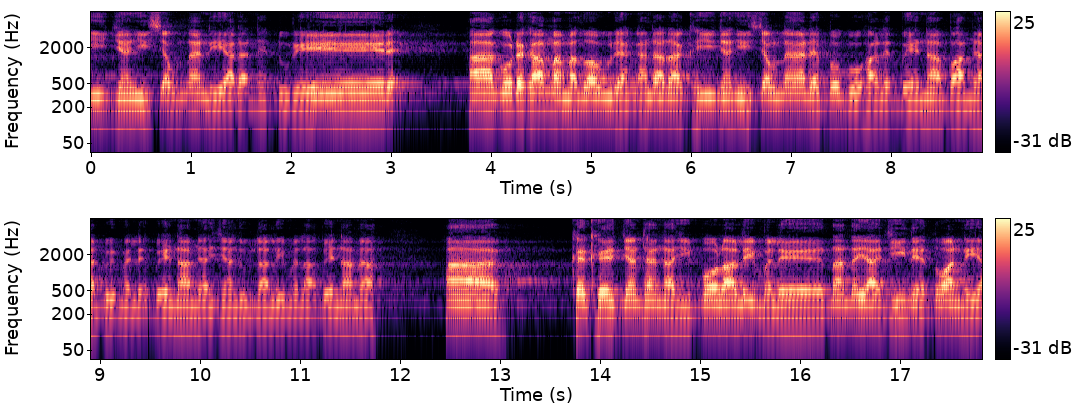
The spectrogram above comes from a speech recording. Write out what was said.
ရီးချမ်းကြီးရှောက်နှံ့နေရတာနဲ့တူတယ်တဲ့ဟာကိုတခါမှမသွားဘူးတဲ့ကန္တာရခရီးချမ်းကြီးရှောက်နှံ့ရတဲ့ပုဂ္ဂိုလ်ဟာလည်းဘယ်နာဘာများတွေ့မလဲဘယ်နာများရန်သူလာလိမ့်မလားဘယ်နာများဟာ ခက်ခဲကြမ်းထမ်းတာကြီးပေါ်လာလိမ့်မလဲတန်တရားကြီးနဲ့သွားနေရ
